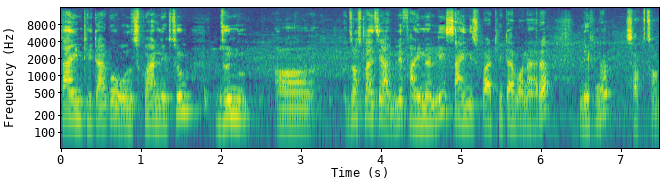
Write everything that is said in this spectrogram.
साइन थिटाको होल स्क्वायर लेख्छौँ। जुन जसलाई चाहिँ हामीले फाइनल्ली साइन स्क्वायर थिटा बनाएर लेख्न सक्छौँ।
